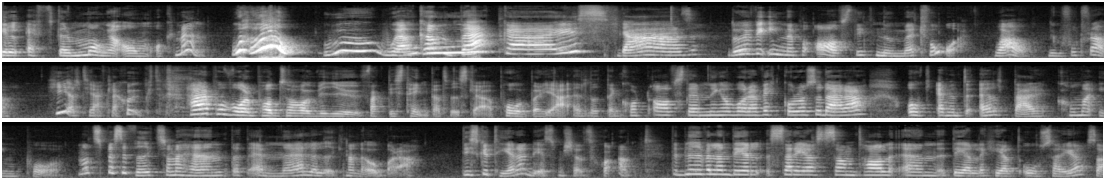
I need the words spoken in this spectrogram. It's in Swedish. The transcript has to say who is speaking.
Speaker 1: till Efter många om och men.
Speaker 2: Woho!
Speaker 1: Woo! Welcome
Speaker 2: Woho!
Speaker 1: back guys!
Speaker 2: Yes!
Speaker 1: Då är vi inne på avsnitt nummer två.
Speaker 2: Wow, det går fort fram.
Speaker 1: Helt jäkla sjukt. Här på vår podd så har vi ju faktiskt tänkt att vi ska påbörja en liten kort avstämning av våra veckor och sådär. Och eventuellt där komma in på något specifikt som har hänt, ett ämne eller liknande och bara diskutera det som känns skönt. Det blir väl en del seriösa samtal, en del helt oseriösa.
